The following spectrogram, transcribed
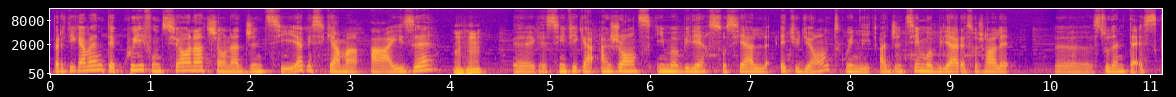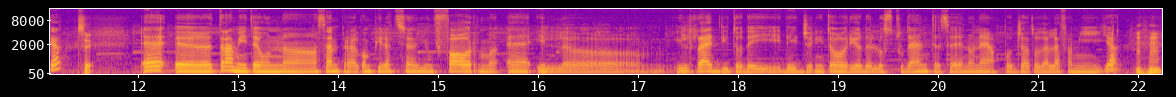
praticamente qui funziona, c'è un'agenzia che si chiama AISE, mm-hmm. eh, che significa Agence Immobilière Sociale Étudiante, quindi Agenzia Immobiliare Sociale eh, Studentesca. Sì e eh, tramite un, sempre la compilazione di un form e il, uh, il reddito dei, dei, genitori o dello studente se non è appoggiato dalla famiglia. Uh-huh.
